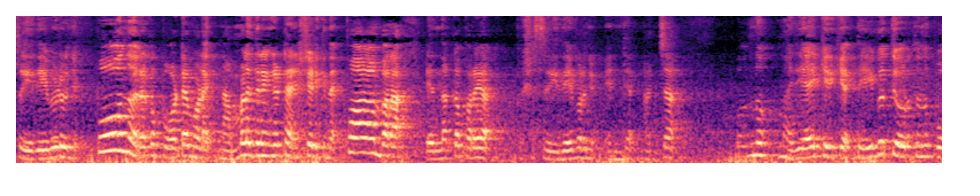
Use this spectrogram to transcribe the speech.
ശ്രീദേവിയോട് പറഞ്ഞു പോകുന്നവരൊക്കെ പോട്ടെ മോളെ നമ്മൾ ഇതിനെ ടെൻഷൻ അടിക്കുന്നത് പോകാൻ പറ എന്നൊക്കെ പറയാ. പക്ഷെ ശ്രീദേവി പറഞ്ഞു എന്റെ അച്ഛ ഒന്ന് മര്യാദയ്ക്കിരിക്കുക ദൈവത്തെ ഓർത്തൊന്ന് പോ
